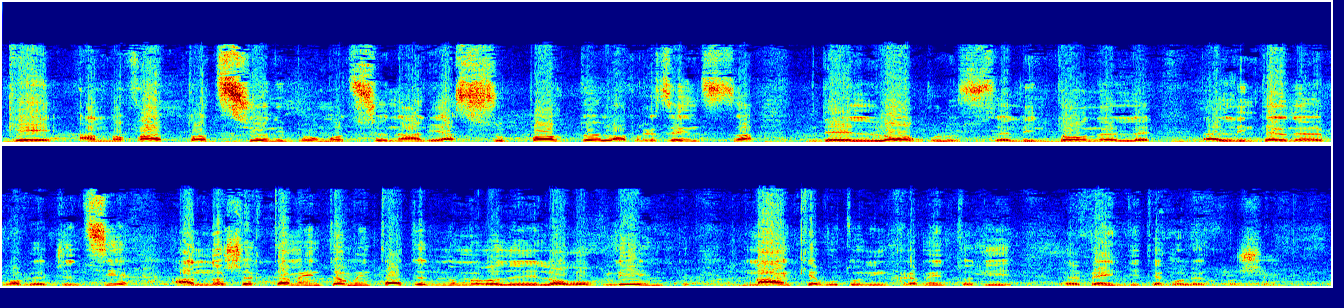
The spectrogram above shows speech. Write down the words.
che hanno fatto azioni promozionali a supporto della presenza dell'Oculus all'interno delle, all'interno delle proprie agenzie hanno certamente aumentato il numero dei loro clienti ma anche avuto un incremento di eh, vendite con le crociere.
